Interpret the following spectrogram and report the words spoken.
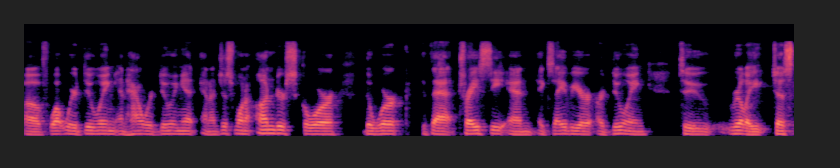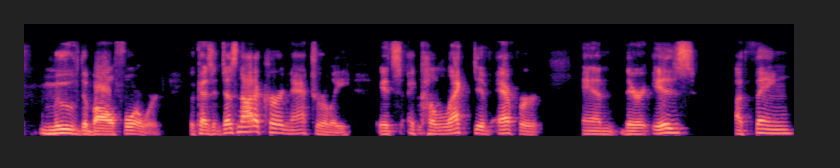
of what we're doing and how we're doing it. And I just want to underscore the work that Tracy and Xavier are doing to really just move the ball forward because it does not occur naturally. It's a mm-hmm. collective effort and there is a thing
